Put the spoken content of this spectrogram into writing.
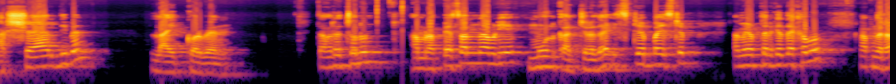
আর শেয়ার দিবেন লাইক করবেন। তাহলে চলুন, আমরা পেছাল না বাড়িয়ে মূল কাজ চলে যাই স্টেপ বাই স্টেপ আমি আপনাদেরকে দেখাবো, আপনারা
